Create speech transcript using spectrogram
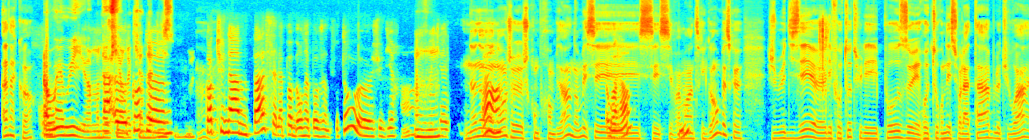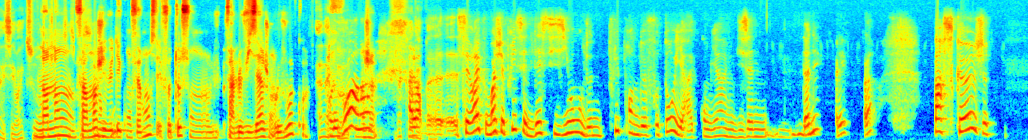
Ah, d'accord. Ah oui, oui, à mon Ah, avis, il y en euh, a qui quand, analysent. Ah, Quand oui. une âme passe, elle a pas, on n'a pas besoin de photos, euh, je veux dire. hein, Mhm. Michael. Non, non, Voilà, non, hein. non, je, je comprends bien. Non, mais c'est Voilà. c'est c'est vraiment Mhm. intriguant parce que je me disais, euh, les photos, tu les poses et retournées sur la table, tu vois, et c'est vrai que souvent. Non, non, enfin, moi j'ai vu des conférences, les photos sont. Enfin, le visage, on le voit, quoi. Ah, On le voit, hein. Je- D'accord, Alors, d'accord. euh, c'est vrai que moi, j'ai pris cette décision de ne plus prendre de photos il y a combien Une dizaine d'années Allez. Parce que je,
